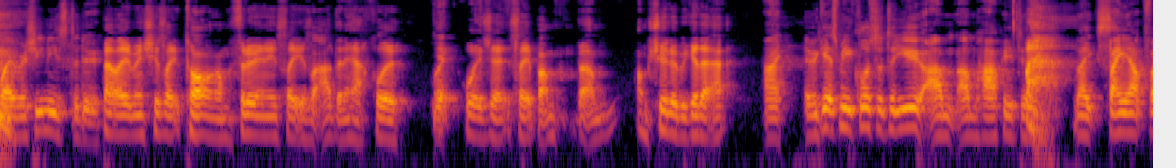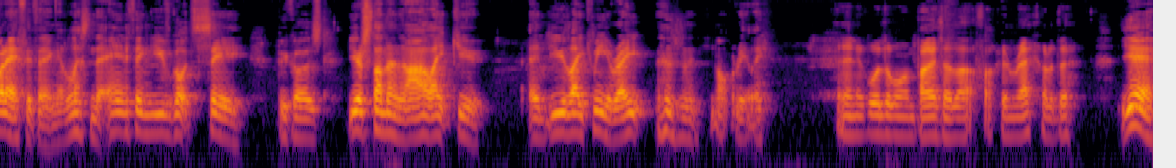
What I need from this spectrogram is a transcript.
whatever she needs to do. But like when she's like talking him through, and he's like, he's like, I don't have a clue. Like, Yeah. what is it? It's like, but I'm, but I'm, I'm sure he'll be good at it. Aye, if it gets me closer to you, I'm I'm happy to like sign up for everything and listen to anything you've got to say because you're stunning and I like you and you like me, right? Not really. And then he goes over and buys her that fucking record. eh? Yeah,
